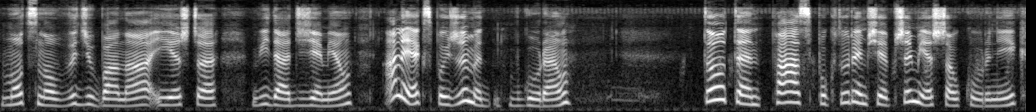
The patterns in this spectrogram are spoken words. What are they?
mocno wydziubana i jeszcze widać ziemię, ale jak spojrzymy w górę, to ten pas, po którym się przemieszczał kurnik,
